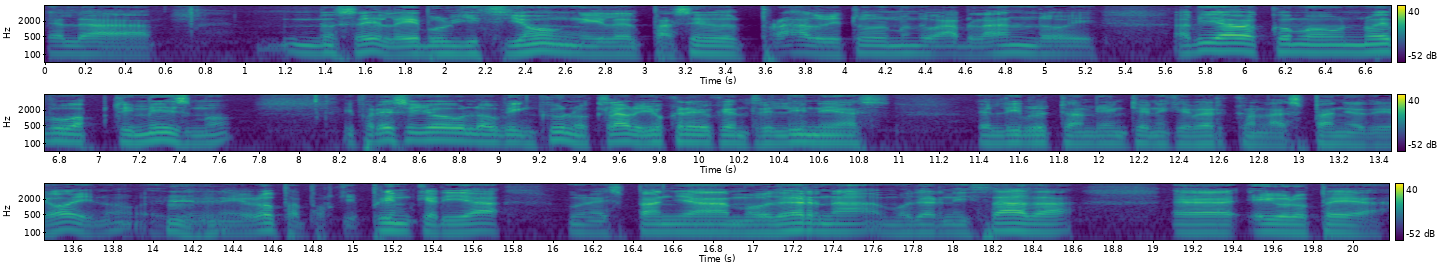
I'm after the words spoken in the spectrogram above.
la, no sé, la ebullición y el, paseo del Prado y todo el mundo hablando. Y había como un nuevo optimismo y por eso yo lo vinculo. Claro, yo creo que entre líneas el libro también tiene que ver con la España de hoy, ¿no? En Europa, porque Prim quería una España moderna, modernizada, eh, europea.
